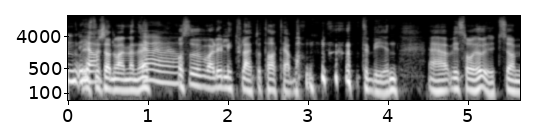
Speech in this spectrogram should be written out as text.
Hvis du skjønner hva jeg mener. Ja, ja, ja. Og så var det litt flaut å ta T-banen til byen. Eh, vi så jo ut som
